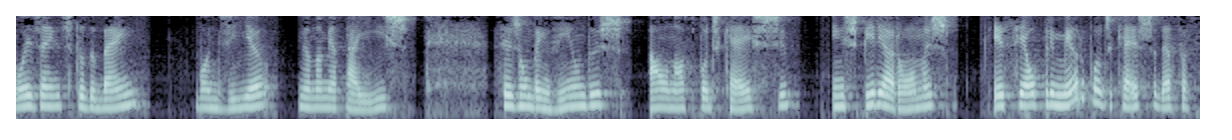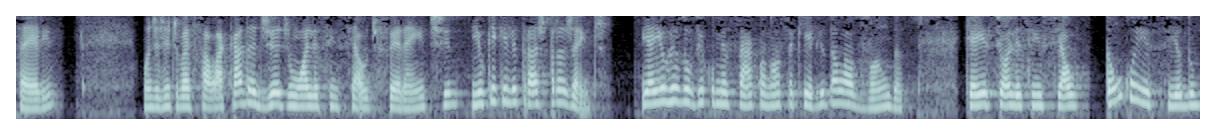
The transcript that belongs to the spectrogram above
Oi, gente, tudo bem? Bom dia, meu nome é Thaís. Sejam bem-vindos ao nosso podcast Inspire Aromas. Esse é o primeiro podcast dessa série, onde a gente vai falar cada dia de um óleo essencial diferente e o que, que ele traz pra gente. E aí eu resolvi começar com a nossa querida lavanda, que é esse óleo essencial tão conhecido.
